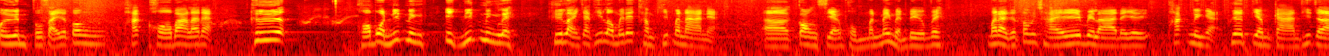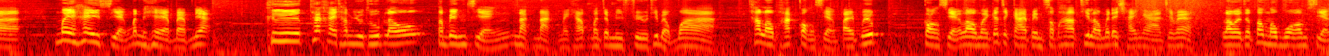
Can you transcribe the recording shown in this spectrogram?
ปืน สงสัยจะต้องพักคอบ้างแล้วเนี่ยคือขอบ่นนิดนึงอีกนิดนึงเลย คือหลังจากที่เราไม่ได้ทำคลิปมานานเนี่ยอกล่องเสียงผมมันไม่เหมือนเดิมเว้ยมันอาจจะต้องใช้เวลาในพักหนึ่งอะ่ะเพื่อเตรียมการที่จะไม่ให้เสียงมันแหบแบบเนี้ยคือถ้าใครทำ YouTube แล้วตะเบงเสียงหนักๆนะครับมันจะมีฟิลที่แบบว่า ถ้าเราพักกล่องเสียงไปปุ๊บกล่องเสียงเรามันก็จะกลายเป็นสภาพที่เราไม่ได้ใช้งานใช่ไหมเราจะต้องมาวอร์มเสียง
